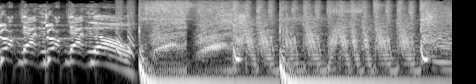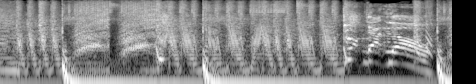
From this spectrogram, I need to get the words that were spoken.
drop that, drop that low. Drop that low.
